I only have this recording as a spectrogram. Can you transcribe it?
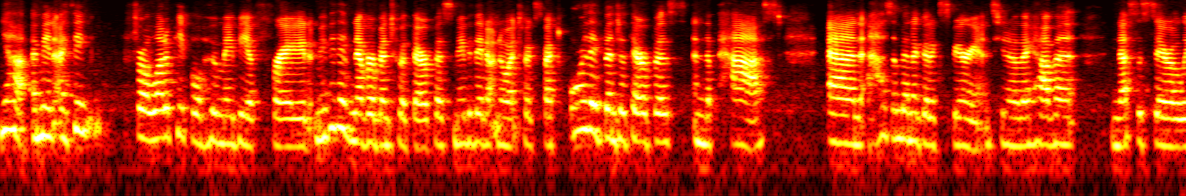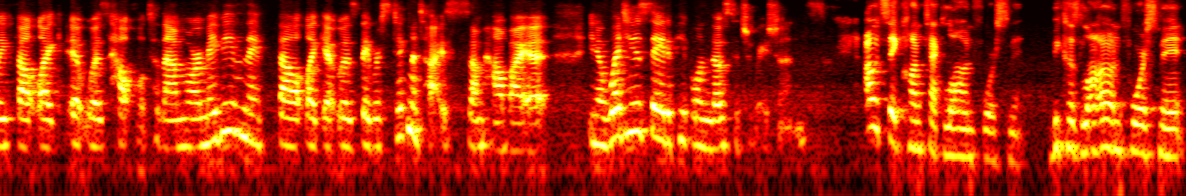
Yeah, I mean, I think for a lot of people who may be afraid, maybe they've never been to a therapist, maybe they don't know what to expect, or they've been to therapists in the past and it hasn't been a good experience. You know, they haven't necessarily felt like it was helpful to them, or maybe even they felt like it was, they were stigmatized somehow by it. You know, what do you say to people in those situations? I would say contact law enforcement because law enforcement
